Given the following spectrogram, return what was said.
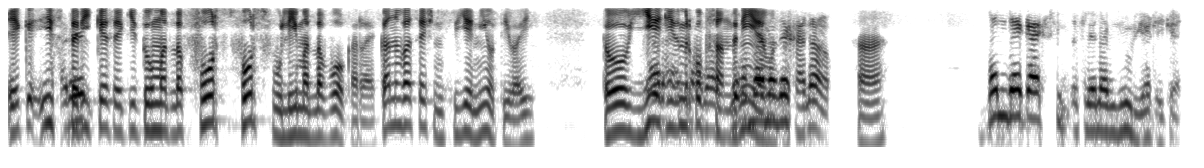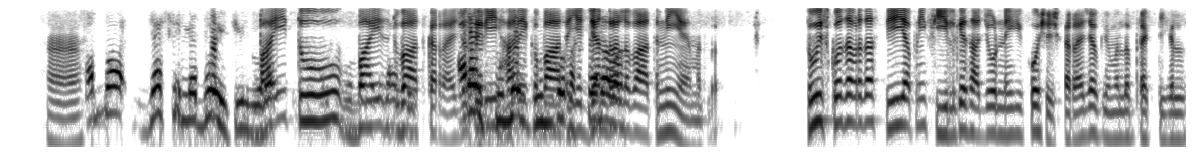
एक इस तरीके से कि तू मतलब फोर्स फोर्सफुली मतलब वो कर रहा है। कन्वर्सेशन ये नहीं होती भाई। तो ये चीज़ मेरे को पसंद नहीं है देखा ना। हाँ। बंदे का एक्सपीरियंस लेना भी ज़रूरी है ठीक है? हाँ। अब जैसे मैं वही चीज़ भाई तू बाइज्ड बात कर रहा है जो तेरी हर एक बात ये जनरल बात नहीं है मतलब। तू इसको ज़बरदस्ती अपनी फील के साथ जोड़ने की कोशिश कर रहा है जबकि मतलब प्रैक्टिकल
